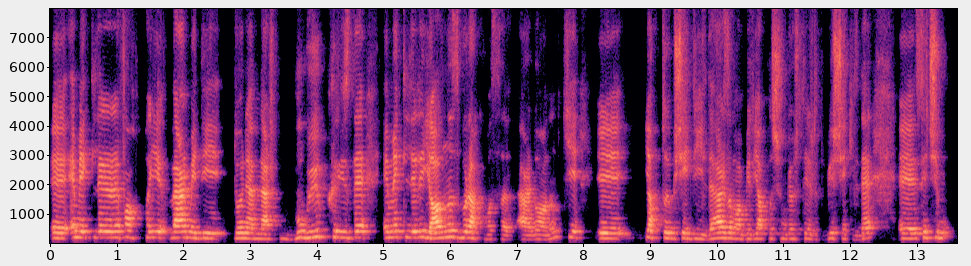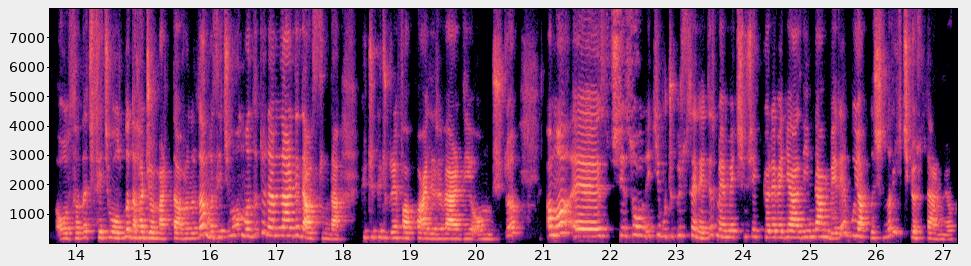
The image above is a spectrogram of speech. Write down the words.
e, emeklilere refah payı vermediği dönemler. Bu büyük krizde emeklileri yalnız bırakması Erdoğan'ın ki e, yaptığı bir şey değildi. Her zaman bir yaklaşım gösterirdi bir şekilde. E, seçim olsa da seçim olduğunda daha cömert davranırdı ama seçim olmadığı dönemlerde de aslında küçük küçük refah payları verdiği olmuştu. Ama e, son iki buçuk üç senedir Mehmet Şimşek göreve geldiğinden beri bu yaklaşımları hiç göstermiyor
